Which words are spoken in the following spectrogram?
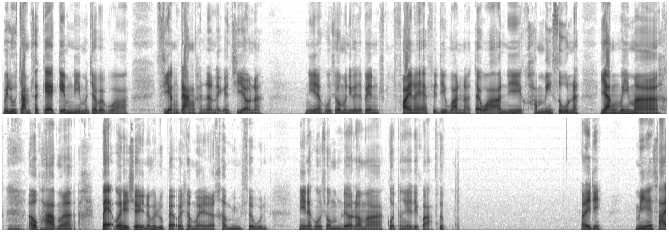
ไม่รู้จำสแกร์เกมนี้มันจะแบบว่าเสียงดังขนาดไหนกันเชียวนะ นี่นะคุณผู้ชมอันนี้ก็จะเป็น f i n a l f 1นะ แต่ว่าอันนี้ coming soon นะ ยังไม่มาเอาภาพมาแปะไว้เฉยๆนะไม่รู้แปะไว้ทำไมนะ coming soon นี่นะคุณผู้ชมเดี๋ยวเรามากดตรงนี้ดีกว่าปึ๊บอะไรดิ มีให้ใส่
